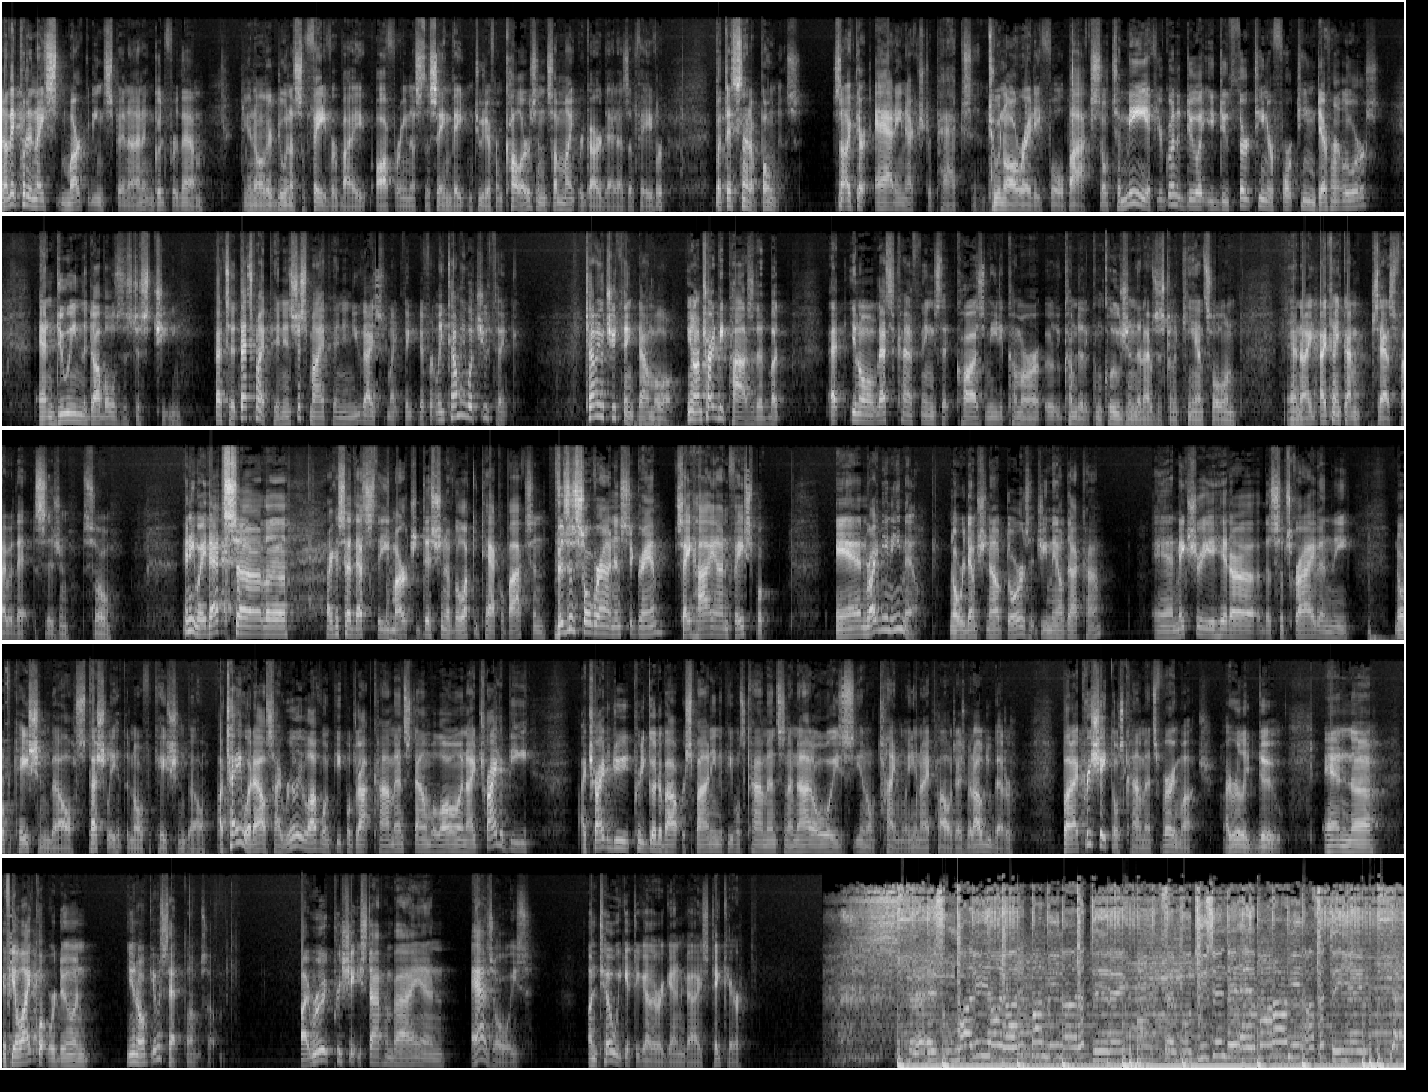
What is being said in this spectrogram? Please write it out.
Now, they put a nice marketing spin on it, and good for them. You know, they're doing us a favor by offering us the same bait in two different colors, and some might regard that as a favor. But that's not a bonus. It's not like they're adding extra packs in to an already full box. So to me, if you're going to do it, you do 13 or 14 different lures, and doing the doubles is just cheating. That's it. That's my opinion. It's just my opinion. You guys might think differently. Tell me what you think. Tell me what you think down below. You know, I'm trying to be positive, but at, you know, that's the kind of things that caused me to come or, uh, come to the conclusion that I was just going to cancel, and and I, I think I'm satisfied with that decision. So anyway, that's uh, the like I said, that's the March edition of the Lucky Tackle Box. And visit us over on Instagram, say hi on Facebook, and write me an email. No Redemption Outdoors at gmail.com. And make sure you hit uh, the subscribe and the notification bell, especially hit the notification bell. I'll tell you what else, I really love when people drop comments down below and I try to be I try to do pretty good about responding to people's comments and I'm not always, you know, timely and I apologize, but I'll do better. But I appreciate those comments very much. I really do. And uh, if you like what we're doing, you know, give us that thumbs up. I really appreciate you stopping by and as always, until we get together again, guys, take care. är somali och jag rappar mina rötter ey 15 000 det är bara mina fötter ey Jag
